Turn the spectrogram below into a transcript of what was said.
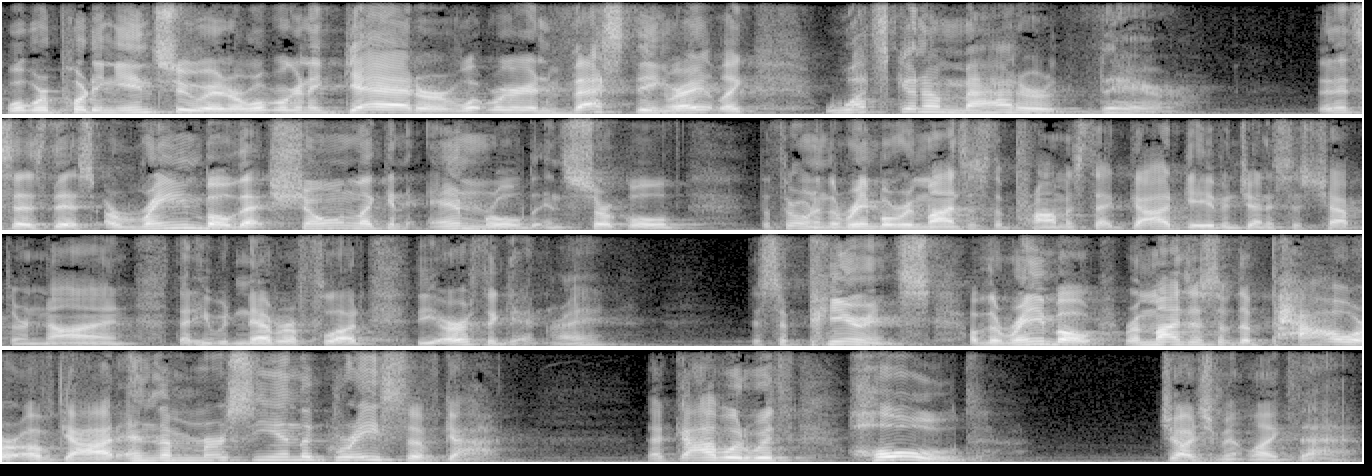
what we're putting into it? Or what we're going to get? Or what we're investing right? Like what's going to matter there? Then it says this a rainbow that shone like an emerald encircled the throne. And the rainbow reminds us the promise that God gave in Genesis chapter 9 that he would never flood the earth again, right? This appearance of the rainbow reminds us of the power of God and the mercy and the grace of God. That God would withhold judgment like that.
